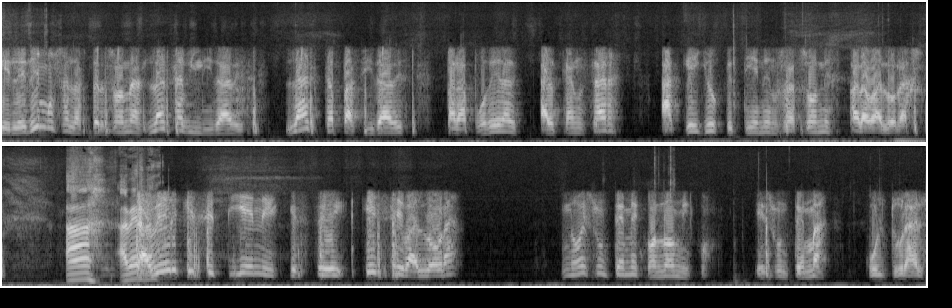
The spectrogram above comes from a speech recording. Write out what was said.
que le demos a las personas las habilidades, las capacidades para poder alcanzar aquello que tienen razones para valorar. Ah, a ver. Saber qué se tiene, que se, qué se valora, no es un tema económico, es un tema cultural.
